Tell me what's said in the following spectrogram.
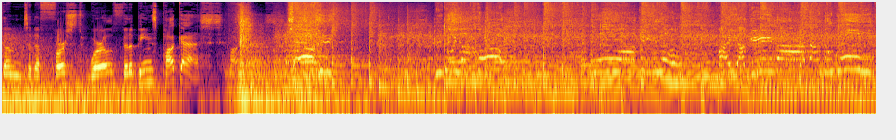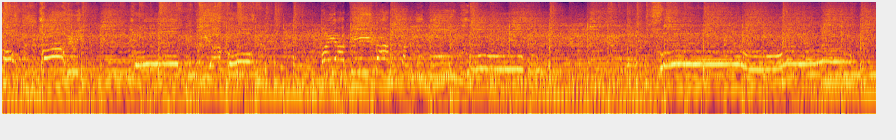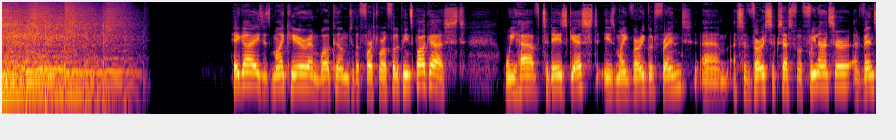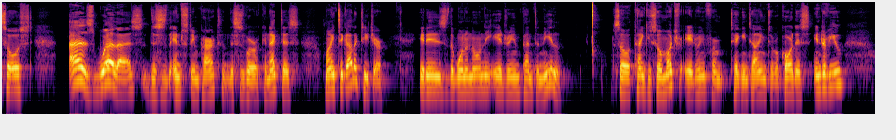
welcome to the First World Philippines podcast. Hoy! Hey guys, it's Mike here, and welcome to the First World Philippines podcast. We have today's guest is my very good friend, um, as a very successful freelancer, events host, as well as this is the interesting part, and this is where we're connected. My Tagalog teacher. It is the one and only Adrian Pantanil. So thank you so much Adrian for taking time to record this interview.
